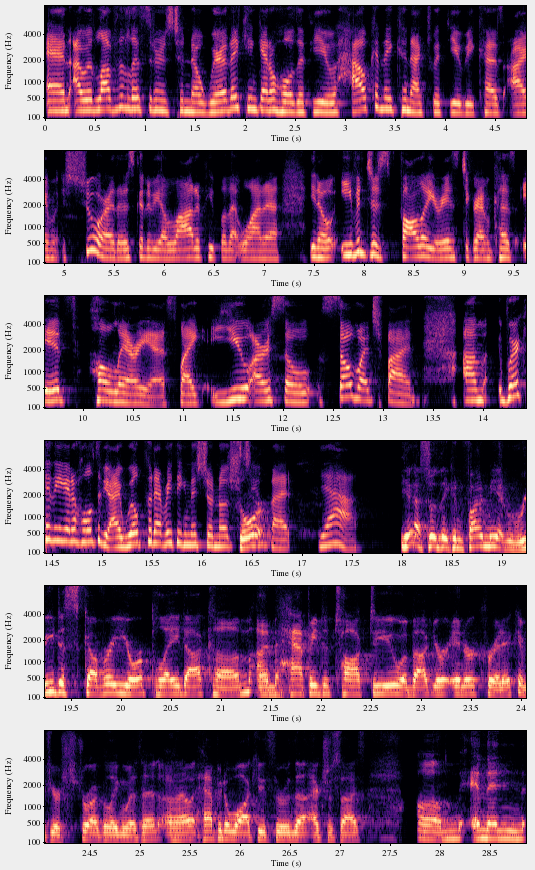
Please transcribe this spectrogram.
And I would love the listeners to know where they can get a hold of you. How can they connect with you? Because I'm sure there's going to be a lot of people that want to, you know, even just follow your Instagram because it's hilarious. Like you are so, so much fun. Um, where can they get a hold of you? I will put everything in the show notes sure. too, but yeah. Yeah, so they can find me at rediscoveryourplay.com. I'm happy to talk to you about your inner critic if you're struggling with it. Uh, happy to walk you through the exercise. Um, and then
